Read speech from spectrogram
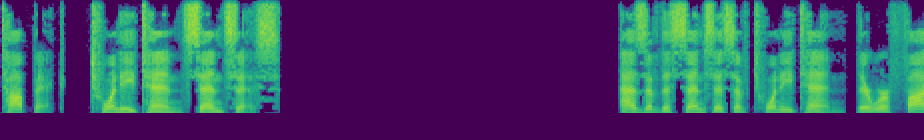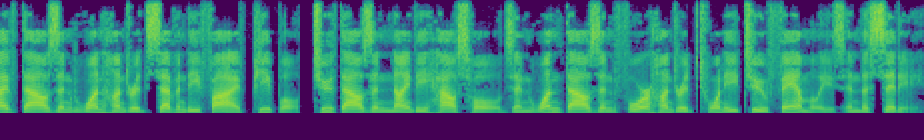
Topic: 2010 census. As of the census of 2010, there were 5,175 people, 2,090 households and 1,422 families in the city.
